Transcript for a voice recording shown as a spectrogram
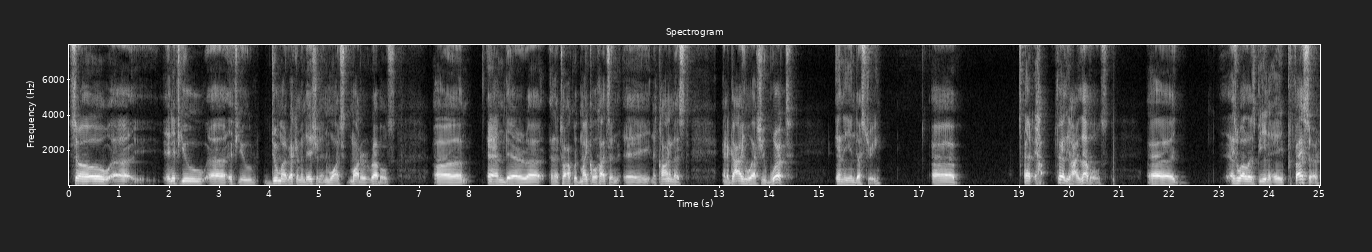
So and if you uh, if you do my recommendation and watch Moderate Rebels, uh, and their uh, and a talk with Michael Hudson, a, an economist, and a guy who actually worked in the industry uh, at fairly high levels, uh, as well as being a professor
